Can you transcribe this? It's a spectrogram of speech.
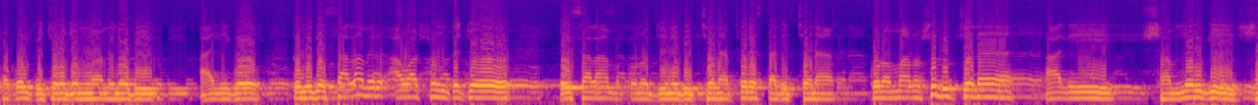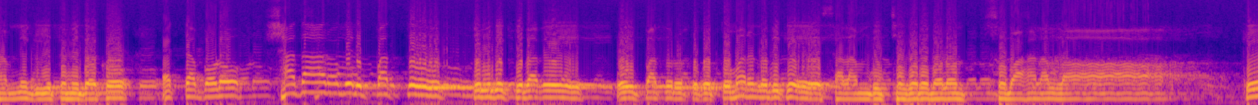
সকল কিছুর জন্য আমি নবী। আলী গো, তুমি যে সালামের আওয়াজ শুনতেছো, এই সালাম কোন জিনে দিচ্ছে না ফেরেস্তা দিচ্ছে না, কোন মানুষই দিচ্ছে না। আলী, সামনের গিয়ে, সামনে গিয়ে তুমি দেখো, একটা বড় সাদা রঙের পাত্র তুমি দেখতে পাবে। ওই পাথরটুকু তোমার নবীকে সালাম দিচ্ছে করে বলুন সুবাহান কে?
